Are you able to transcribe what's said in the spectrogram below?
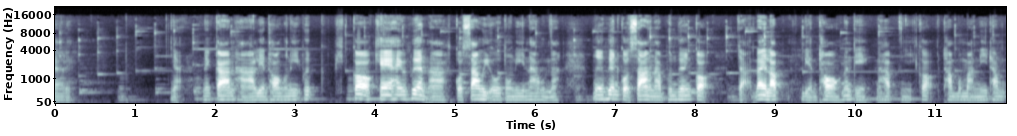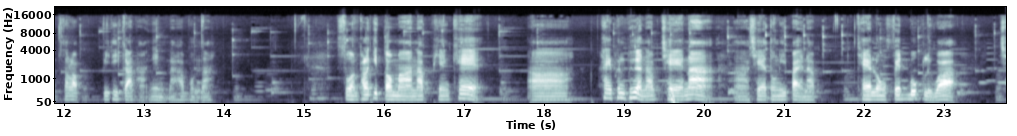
ได้เลยเนี่ยในการหาเหรียญทองตรงนี้เพื่อนก็แค่ให้เพื่อนๆอ่ากดสร้างวิดีโอตรงนี้นะครับผมนะเมื่อเพื่อนกดสร้างนะเพื่อนๆก็จะได้รับเหรียญทองนั่นเองนะครับนี่ก็ทำประมาณนี้ทำสำหรับวิธีการหาเงินนะครับผมนะ ส่วนภารกิจต่อมานะครับเพียงแค่ให้เพื่อนๆนะครับแชร์หน้าแชร์ตรงนี้ไปนะครับ แชร์ลง Facebook หรือว่าแช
